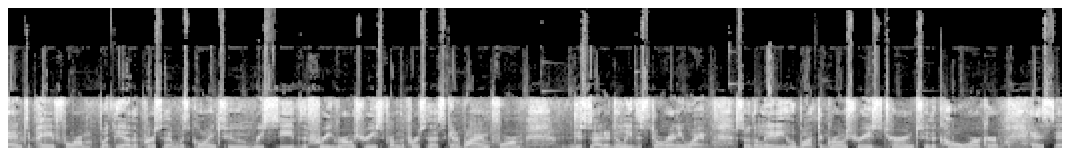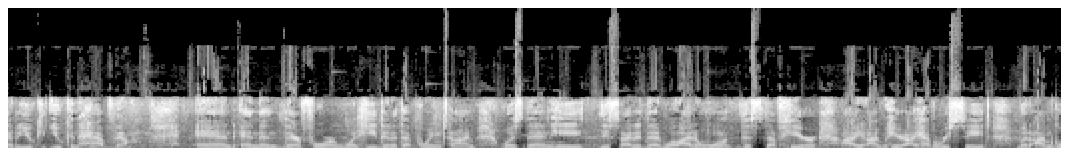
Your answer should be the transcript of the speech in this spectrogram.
and to pay for them, but the other person that was going to receive the free groceries from the person that's going to buy them for them decided to leave the store anyway. So the lady who bought the groceries turned to the coworker and said, "You can, you can have them." And and then therefore, what he did at that point in time was then he decided that, well, I don't want this stuff here. I, I'm here. I have a receipt, but I'm going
